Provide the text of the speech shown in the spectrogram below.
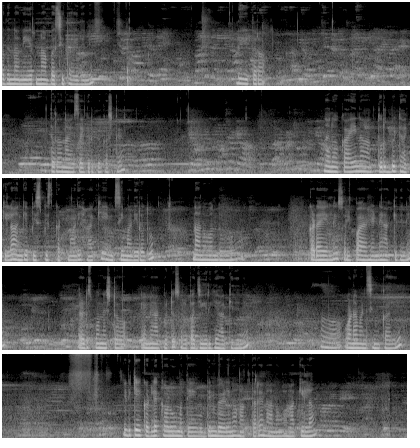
ಅದನ್ನು ನೀರನ್ನ ಬಸಿತಾ ಇದ್ದೀನಿ. ಈ ಥರ ಈ ಥರ ನೈಸಾಗಿರ್ಬೇಕಷ್ಟೆ ನಾನು ಕಾಯಿನ ತುರಿದ್ಬಿಟ್ಟು ಹಾಕಿಲ್ಲ, ಹಂಗೆ ಪೀಸ್ ಪೀಸ್ ಕಟ್ ಮಾಡಿ ಹಾಕಿ ಮಿಕ್ಸಿ ಮಾಡಿರೋದು. ನಾನು ಒಂದು ಕಡಾಯಲ್ಲಿ ಸ್ವಲ್ಪ ಎಣ್ಣೆ ಹಾಕಿದ್ದೀನಿ. ಎರಡು ಸ್ಪೂನಷ್ಟು ಎಣ್ಣೆ ಹಾಕಿಬಿಟ್ಟು ಸ್ವಲ್ಪ ಜೀರಿಗೆ ಹಾಕಿದ್ದೀನಿ. ಒಣಮೆಣಸಿನ್ಕಾಯಿ. ಇದಕ್ಕೆ ಕಡಲೆಕಾಳು ಮತ್ತು ಉದ್ದಿನಬೇಳೆನೂ ಹಾಕ್ತಾರೆ. ನಾನು ಹಾಕಿಲ್ಲ.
